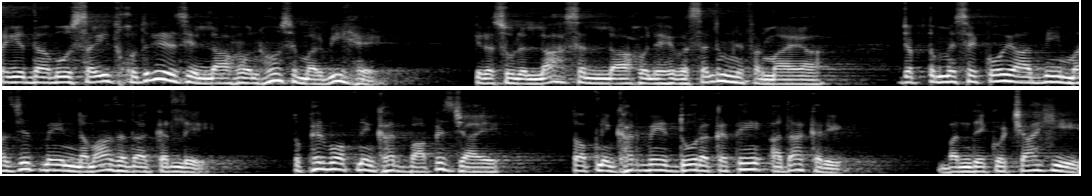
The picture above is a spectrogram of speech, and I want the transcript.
سید ابو سعید خدری رضی اللہ عنہ سے مروی ہے کہ رسول اللہ صلی اللہ علیہ وسلم نے فرمایا، جب تم میں سے کوئی آدمی مسجد میں نماز ادا کر لے، تو پھر وہ اپنے گھر واپس جائے، تو اپنے گھر میں دو رکتیں ادا کرے۔ بندے کو چاہیے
